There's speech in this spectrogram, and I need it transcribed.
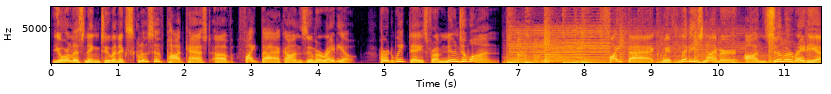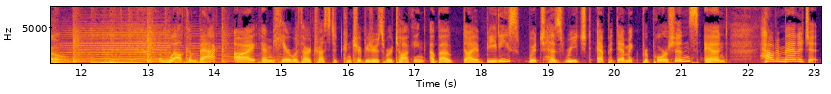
You're listening to an exclusive podcast of Fight Back on Zoomer Radio, heard weekdays from noon to one. Fight Back with Libby Znaimer on Zoomer Radio. Welcome back. I am here with our trusted contributors. We're talking about diabetes, which has reached epidemic proportions, and how to manage it.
